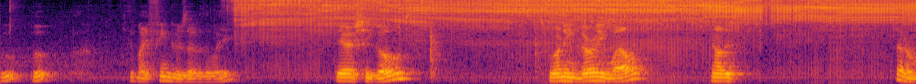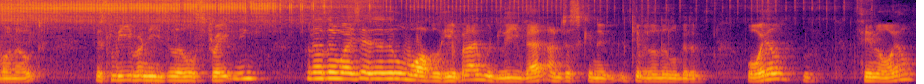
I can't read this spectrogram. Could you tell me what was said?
oop, oop, get my fingers out of the way. There she goes. It's running very well. Now this, better run out. This lever needs a little straightening, but otherwise there's a little wobble here, but I would leave that. I'm just going to give it a little bit of oil, thin oil,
